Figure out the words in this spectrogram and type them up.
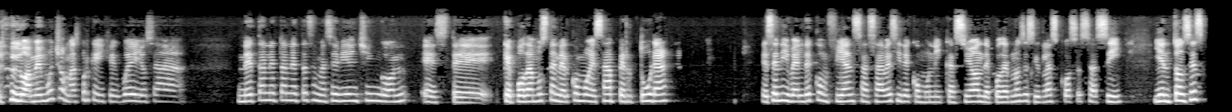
lo amé mucho más porque dije, güey, o sea, neta, neta, neta, se me hace bien chingón, este, que podamos tener como esa apertura ese nivel de confianza, ¿sabes? Y de comunicación, de podernos decir las cosas así. Y entonces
